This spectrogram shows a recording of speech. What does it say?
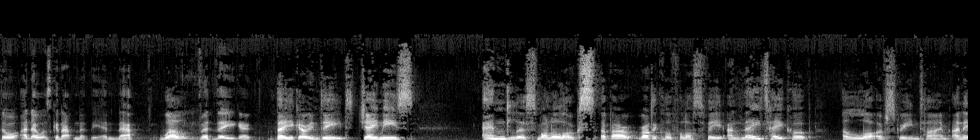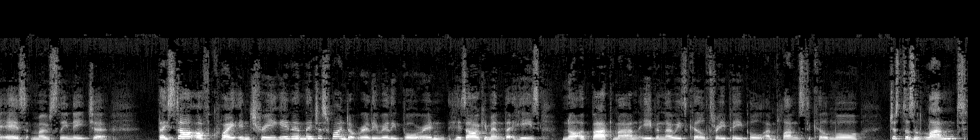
Thought, I know what's going to happen at the end now. Well, But there you go. There you go, indeed. Jamie's endless monologues about radical philosophy, and they take up a lot of screen time, and it is mostly Nietzsche. They start off quite intriguing and they just wind up really, really boring. His argument that he's not a bad man, even though he's killed three people and plans to kill more, just doesn't land.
